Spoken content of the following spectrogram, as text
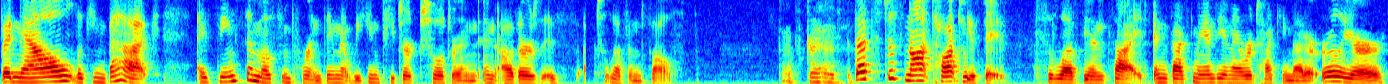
but now looking back i think the most important thing that we can teach our children and others is to love themselves That's good. that's just not taught these days to love the inside. In fact, Mandy and I were talking about it earlier.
